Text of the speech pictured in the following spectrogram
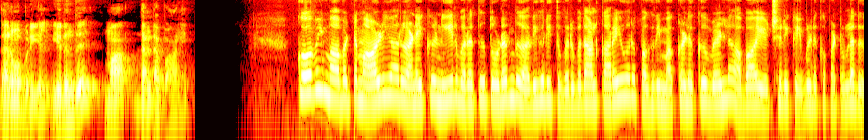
தருமபுரியில் இருந்து மா. தண்டபாணி. கோவை மாவட்டம் ஆழியாறு அணைக்கு நீர்வரத்து தொடர்ந்து அதிகரித்து வருவதால் கரையோரப் பகுதி மக்களுக்கு வெள்ள அபாய எச்சரிக்கை விடுக்கப்பட்டுள்ளது.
